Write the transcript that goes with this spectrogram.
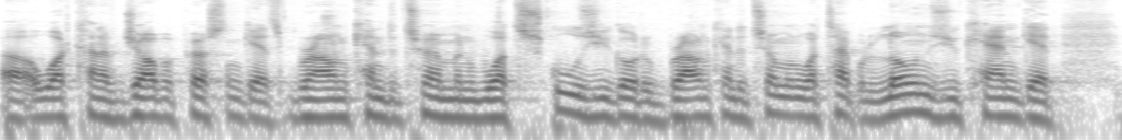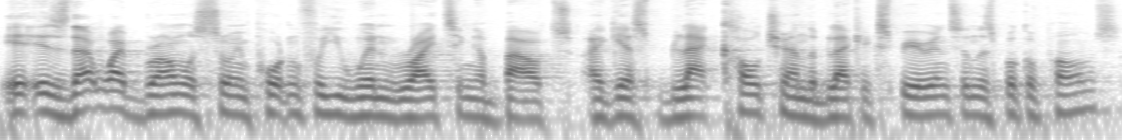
uh, what kind of job a person gets. Brown can determine what schools you go to. Brown can determine what type of loans you can get. Is that why brown was so important for you when writing about, I guess, black culture and the black experience in this book of poems?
